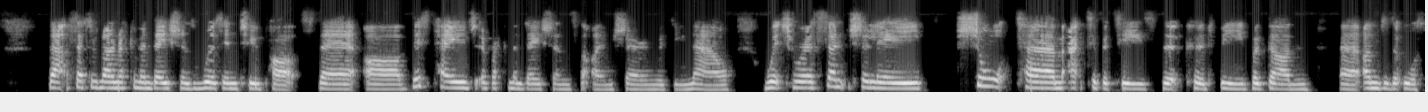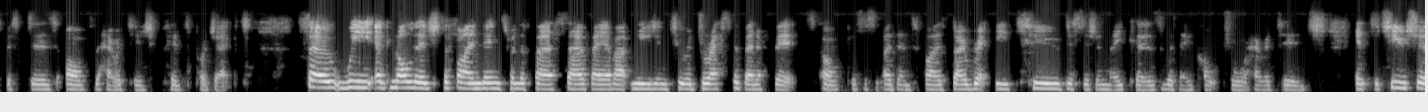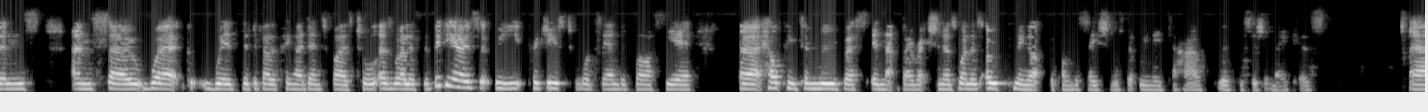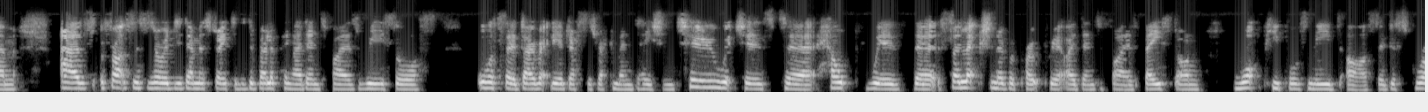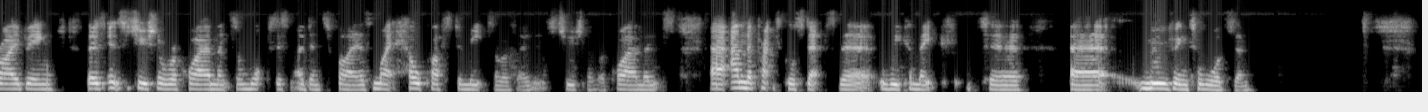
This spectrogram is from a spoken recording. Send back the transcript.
that set of nine recommendations was in two parts. There are this page of recommendations that I'm sharing with you now, which were essentially short-term activities that could be begun uh, under the auspices of the Heritage PIDS project. So we acknowledge the findings from the first survey about needing to address the benefits of persistent identifiers directly to decision makers within cultural heritage institutions. And so work with the developing identifiers tool, as well as the videos that we produced towards the end of last year, uh, helping to move us in that direction, as well as opening up the conversations that we need to have with decision makers. Um, as Frances has already demonstrated, the developing identifiers resource also directly addresses recommendation two, which is to help with the selection of appropriate identifiers based on what people's needs are. So describing those institutional requirements and what persistent identifiers might help us to meet some of those institutional requirements uh, and the practical steps that we can make to uh, moving towards them.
